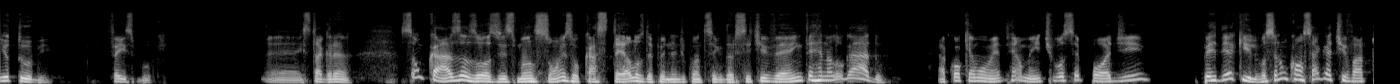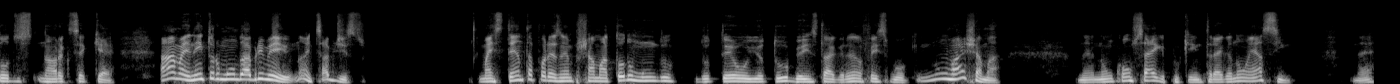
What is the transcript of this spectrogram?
YouTube, Facebook, é, Instagram, são casas ou às vezes mansões ou castelos, dependendo de quantos seguidores você tiver, em terreno alugado. A qualquer momento, realmente, você pode perder aquilo. Você não consegue ativar todos na hora que você quer. Ah, mas nem todo mundo abre e-mail. Não, a gente sabe disso. Mas tenta, por exemplo, chamar todo mundo do teu YouTube, Instagram, Facebook. Não vai chamar. Né? Não consegue, porque entrega não é assim. Né?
